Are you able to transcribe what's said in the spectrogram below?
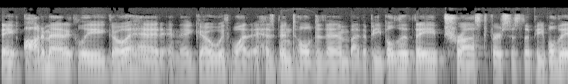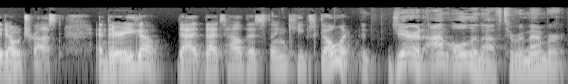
they automatically go ahead and they go with what has been told to them by the people that they trust versus the people they don't trust. And there you go. That that's how this thing keeps going. Jared, I'm old enough to remember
